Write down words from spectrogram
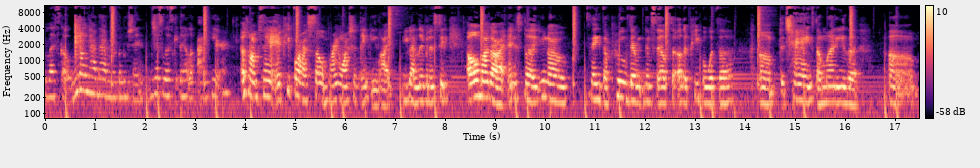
Let's go. We don't even have to have a revolution. Just let's get the hell up out of here. That's what I'm saying. And people are so brainwashed to thinking like you gotta live in a city. Oh my God. And it's the, you know, they to prove them themselves to other people with the um the chains, the money, the um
